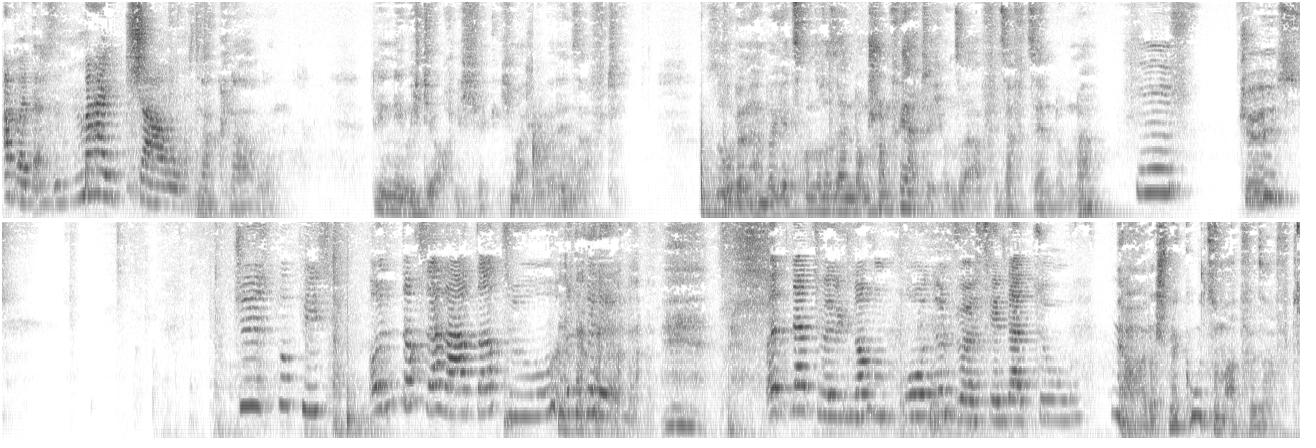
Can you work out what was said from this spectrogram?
Aber das ist mein Schaum. Na klaro. Den nehme ich dir auch nicht weg. Ich mag lieber den Saft. So, dann haben wir jetzt unsere Sendung schon fertig, unsere Apfelsaft-Sendung, ne? Tschüss. Tschüss. Tschüss, Puppies. Und noch Salat dazu. Und natürlich noch ein Brot und Würstchen dazu. Ja, das schmeckt gut zum Apfelsaft.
